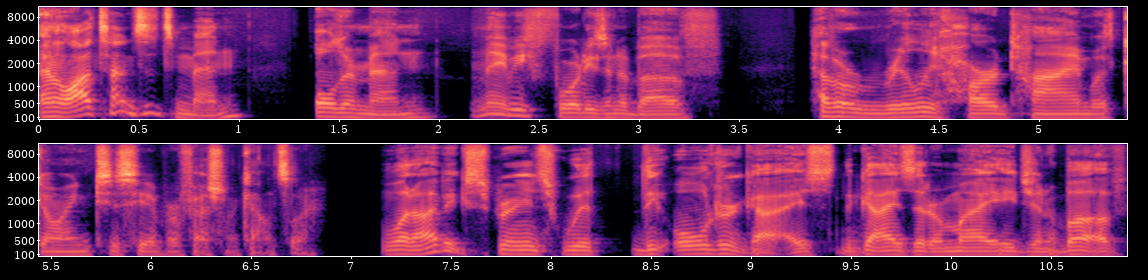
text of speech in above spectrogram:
And a lot of times it's men, older men, maybe 40s and above, have a really hard time with going to see a professional counselor. what I've experienced with the older guys, the guys that are my age and above,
